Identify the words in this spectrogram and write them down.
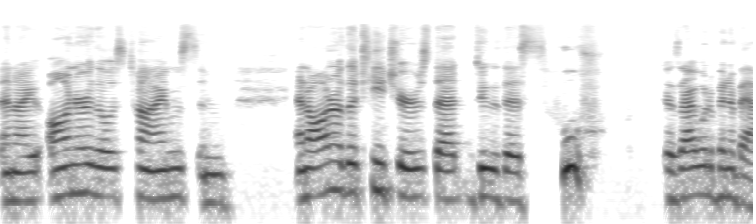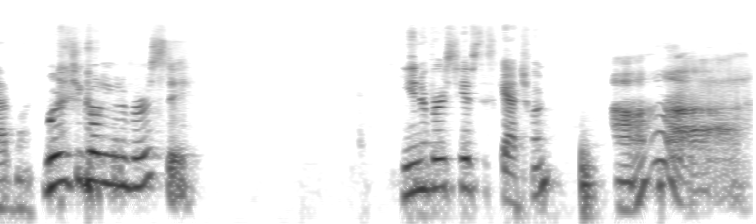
And I honor those times and, and honor the teachers that do this. because I would have been a bad one. Where did you go to university? University of Saskatchewan. Ah,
